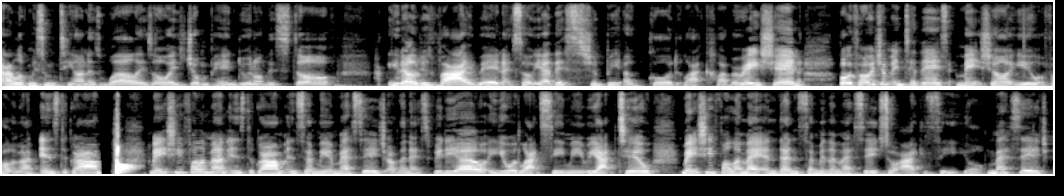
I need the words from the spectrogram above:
And I love me some Tion as well. He's always jumping, doing all this stuff, you know, just vibing. So yeah, this should be a good like collaboration. But before we jump into this, make sure you follow me on Instagram. Make sure you follow me on Instagram and send me a message of the next video you would like to see me react to. Make sure you follow me and then send me the message so I can see your message.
